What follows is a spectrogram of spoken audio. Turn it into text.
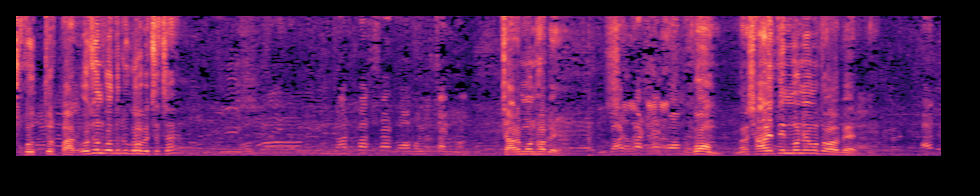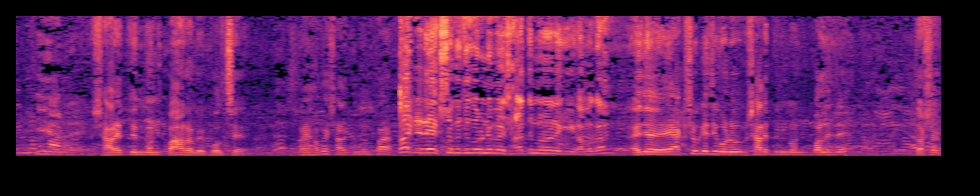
সত্তর পার। ওজন কতটুকু হবে চাচা দশ পাঁচটা কম হলো চার মন। হবে? কম। কম? মানে সাড়ে তিন মনের মতো হবে আর কি। আর তিন মণ পার। হবে। সাড়ে তিন মন পার হবে বলছে। ভাই হবে সাড়ে তিন মন পার? একশো কেজি করে নেবে সাড়ে তিন মনে নাকি এই যে একশো কেজি গরু সাড়ে তিন মন বলে যে। দর্শক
